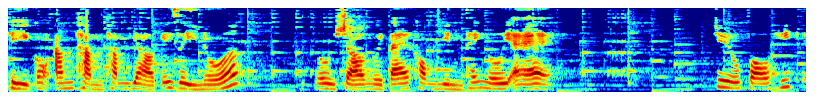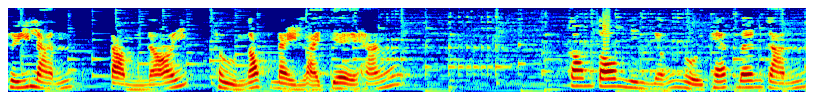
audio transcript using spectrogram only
thì còn âm thầm thăm dò cái gì nữa? Người sợ người ta không nhìn thấy người à? Triệu phổ hít khí lạnh, tầm nói, thử ngốc này lại chê hắn. Công tôn nhìn những người khác bên cạnh,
